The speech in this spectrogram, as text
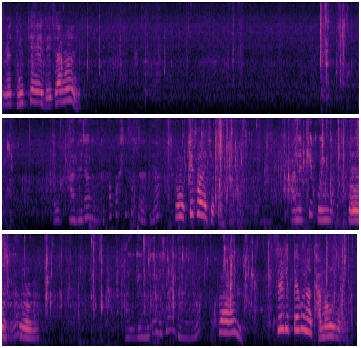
원래 동태 내장은 아 내장도 그렇게 빡빡 씻어줘야 돼요? 응, 씻어야지 뭐. 안에 피 고인 것도 다 응, 떼주고요? 응. 아 이게 은근히 손이 가네요? 그럼 쓸개 빼고는 다 먹는 거야.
